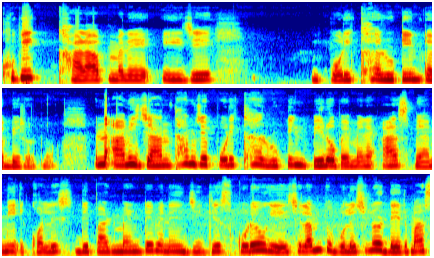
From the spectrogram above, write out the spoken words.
খুবই খারাপ মানে এই যে পরীক্ষার রুটিনটা বেরোনো। মানে আমি জানতাম যে পরীক্ষার রুটিন বেরোবে মানে আসবে। আমি কলেজ ডিপার্টমেন্টে মানে জিজ্ঞেস করেও গিয়েছিলাম, তো বলেছিল দেড় মাস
